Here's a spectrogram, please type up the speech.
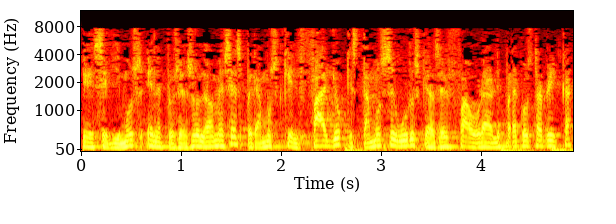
eh, seguimos en el proceso de la OMC, esperamos que el fallo, que estamos seguros que va a ser favorable para Costa Rica,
